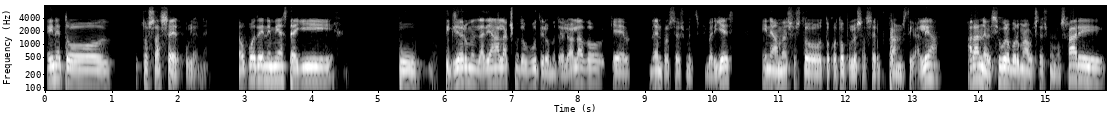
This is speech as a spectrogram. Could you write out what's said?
είναι το, το σασέρ που λένε. Οπότε είναι μια συνταγή που την ξέρουμε, δηλαδή αν αλλάξουμε το βούτυρο με το ελαιόλαδο και δεν προσθέσουμε τις πιπεριές, είναι αμέσως το, το κοτόπουλο σασέρ που κάνουν στη Γαλλία. Αλλά ναι, σίγουρα μπορούμε να προσθέσουμε μοσχάρι,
